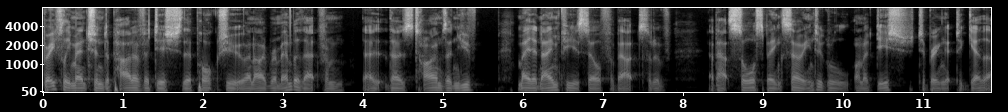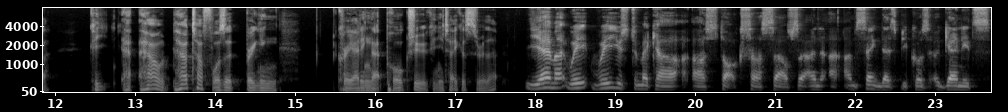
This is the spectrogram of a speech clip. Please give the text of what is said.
briefly mentioned a part of a dish, the pork jus, and I remember that from those times. And you've made a name for yourself about sort of about sauce being so integral on a dish to bring it together. How how tough was it bringing creating that pork jus. Can you take us through that? Yeah, man, we we used to make our, our stocks ourselves, and I'm saying this because again, it's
